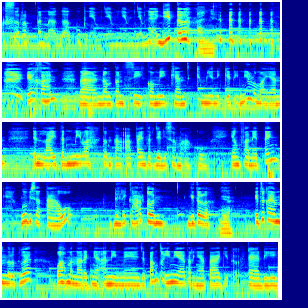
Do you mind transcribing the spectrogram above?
keserap tenaga aku nyem nyem nyem nyem nyem," gitu. Ya kan? Nah nonton si Comic Can't Communicate ini lumayan enlighten me lah tentang apa yang terjadi sama aku. Yang funny thing gue bisa tahu dari kartun gitu loh. Iya. itu kayak menurut gue wah menariknya anime Jepang tuh ini ya ternyata gitu. Kayak di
